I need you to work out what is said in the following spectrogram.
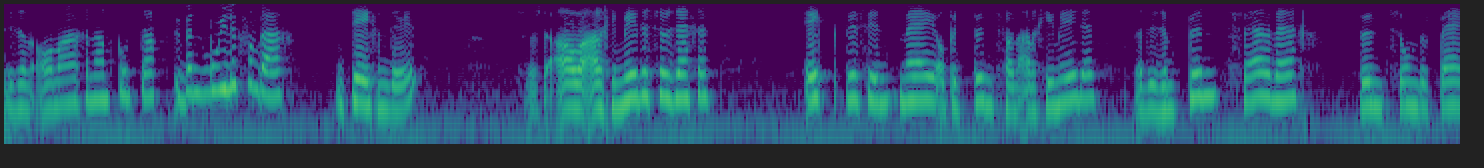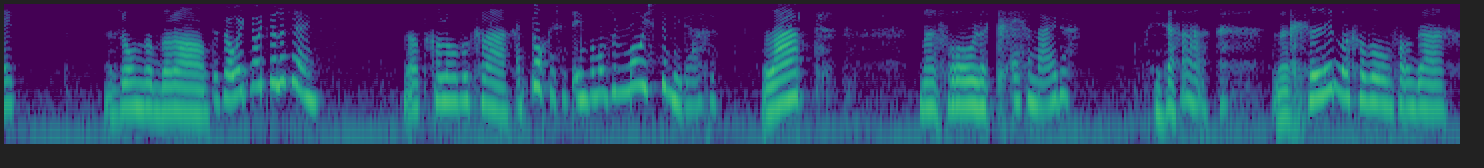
Is een onaangenaam contact. U bent moeilijk vandaag. Integendeel. Zoals de oude Archimedes zou zeggen. Ik bevind mij op het punt van Archimedes. Dat is een punt ver weg. Punt zonder pijn. Zonder berouw. Daar zou ik nooit willen zijn. Dat geloof ik graag. En toch is het een van onze mooiste middagen. Laat, maar vrolijk. Eigenaardig. Ja, we glimmen gewoon vandaag.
